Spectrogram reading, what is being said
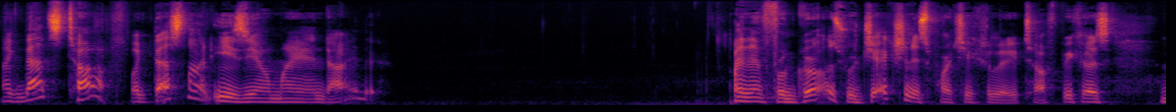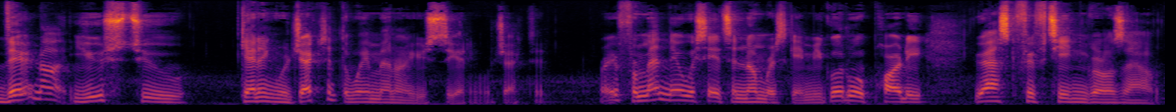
like that's tough. Like that's not easy on my end either. And then for girls, rejection is particularly tough because they're not used to getting rejected the way men are used to getting rejected. Right? For men, they always say it's a numbers game. You go to a party, you ask 15 girls out,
